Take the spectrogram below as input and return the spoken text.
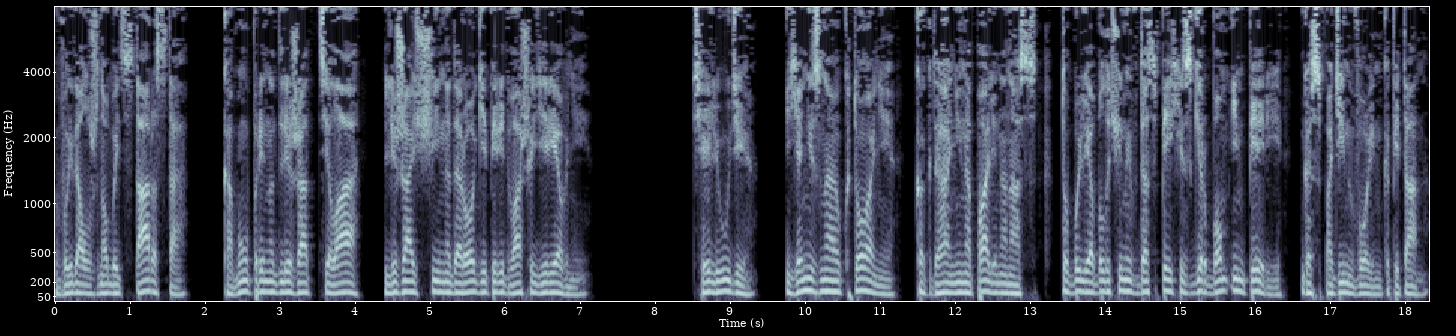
Вы должно быть староста. Кому принадлежат тела, лежащие на дороге перед вашей деревней?» «Те люди. Я не знаю, кто они, когда они напали на нас то были облачены в доспехи с гербом империи, господин воин-капитан.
